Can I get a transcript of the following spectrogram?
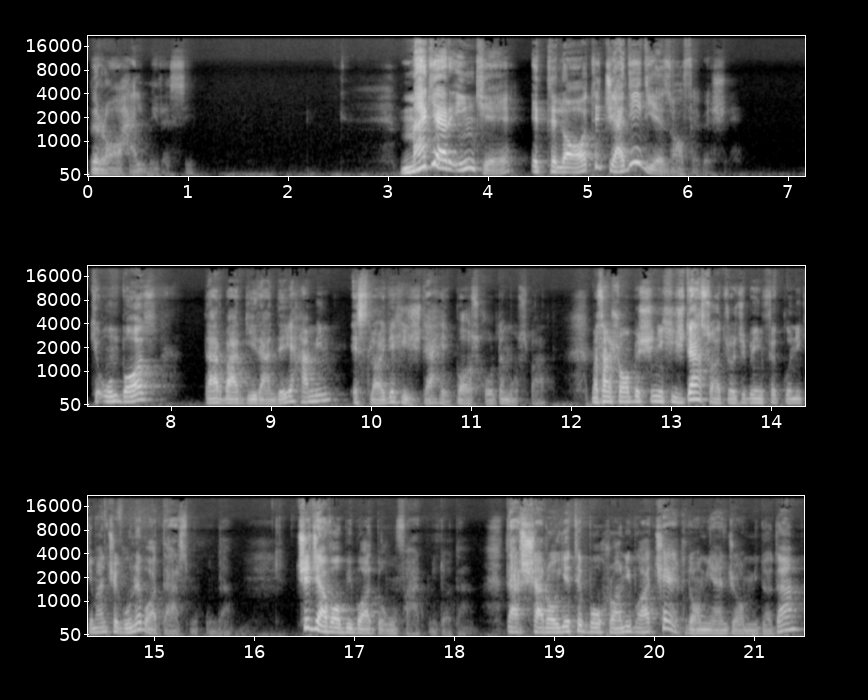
به راه حل می‌رسی. مگر اینکه اطلاعات جدیدی اضافه بشه که اون باز در برگیرنده همین اسلاید 18 بازخورد مثبت. مثلا شما بشینی 18 ساعت راجع به این فکر کنی که من چگونه باید درس میخوندم؟ چه جوابی باید به اون فرد می‌دادم؟ در شرایط بحرانی باید چه اقدامی انجام می‌دادم؟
